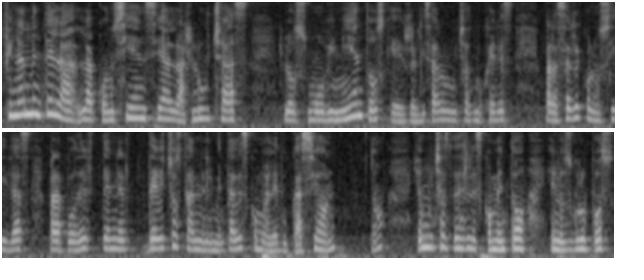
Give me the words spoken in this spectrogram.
finalmente la, la conciencia, las luchas, los movimientos que realizaron muchas mujeres para ser reconocidas, para poder tener derechos tan elementales como a la educación, ¿no? Yo muchas veces les comento en los grupos,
